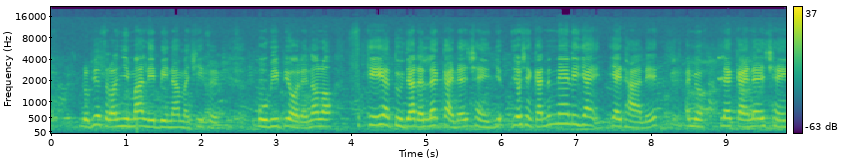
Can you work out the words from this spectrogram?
။လို့ဖြစ်ဆိုတော့ညီမလေးဘေးနားမှာရှိဆိုပို့ပြီးပြောတယ်။နောက်တော့ စ scale ကတူကြတယ်လက်ကင်တဲ့အချိန်ရုပ်ရှင်ကနည်းနည်းလေးရိုက်ရိုက်ထားတယ်လေအဲ့မျိုးလက်ကင်တဲ့အချိန်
